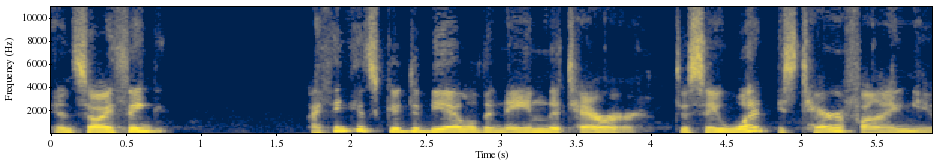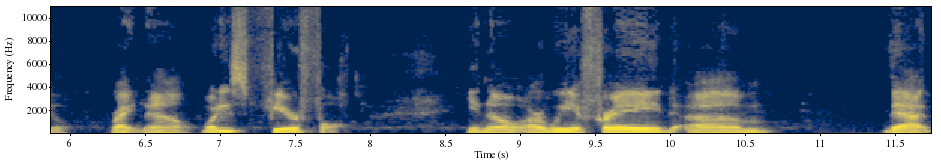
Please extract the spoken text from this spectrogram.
and so I think I think it's good to be able to name the terror, to say, what is terrifying you right now? What is fearful? You know, are we afraid um, that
